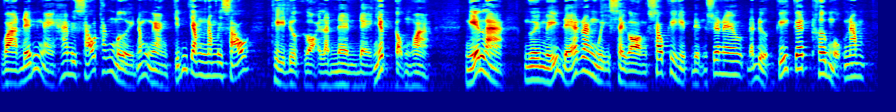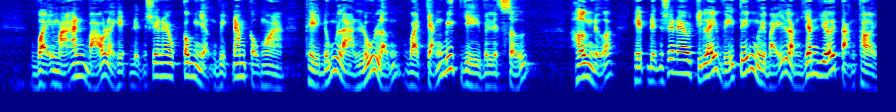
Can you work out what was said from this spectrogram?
và đến ngày 26 tháng 10 năm 1956 thì được gọi là nền đệ nhất Cộng Hòa. Nghĩa là người Mỹ đẻ ra ngụy Sài Gòn sau khi Hiệp định Geneva đã được ký kết hơn một năm. Vậy mà anh bảo là Hiệp định Geneva công nhận Việt Nam Cộng Hòa thì đúng là lú lẫn và chẳng biết gì về lịch sử. Hơn nữa, Hiệp định Geneva chỉ lấy vĩ tuyến 17 làm danh giới tạm thời,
